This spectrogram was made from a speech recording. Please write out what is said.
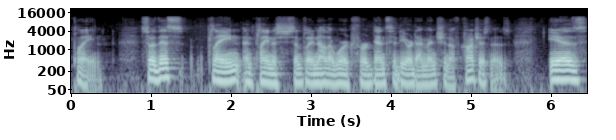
plane. So this plane, and plane is simply another word for density or dimension of consciousness, is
